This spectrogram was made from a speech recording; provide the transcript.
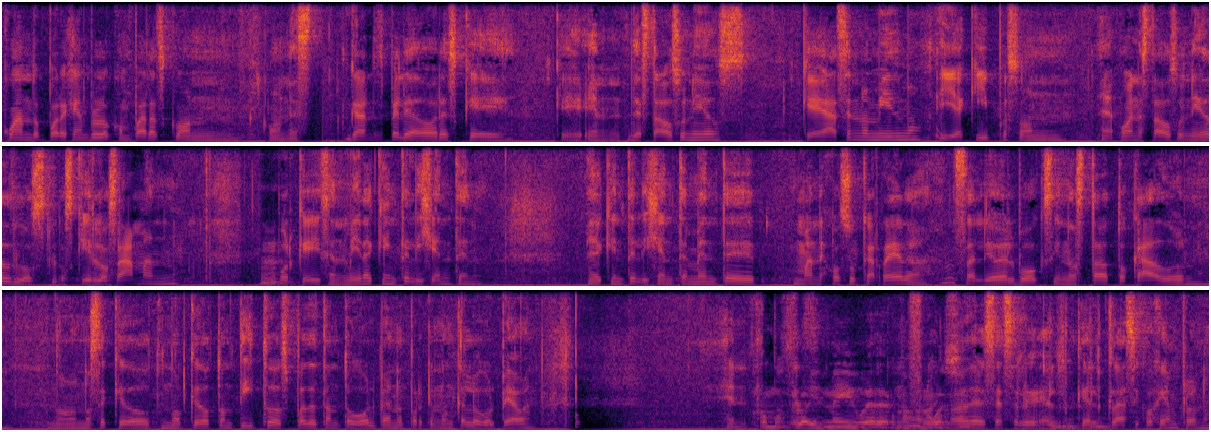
Cuando, por ejemplo, lo comparas con, con grandes peleadores que, que en, de Estados Unidos que hacen lo mismo y aquí pues son, eh, o en Estados Unidos los, los que los aman, porque dicen, mira qué inteligente, ¿no? Mira que inteligentemente manejó su carrera, salió del box y no estaba tocado, no, no se quedó, no quedó tontito después de tanto golpe, ¿no? porque nunca lo golpeaban. como Floyd Mayweather, ¿no? Floyd Mayweather es el, clásico ejemplo, ¿no?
